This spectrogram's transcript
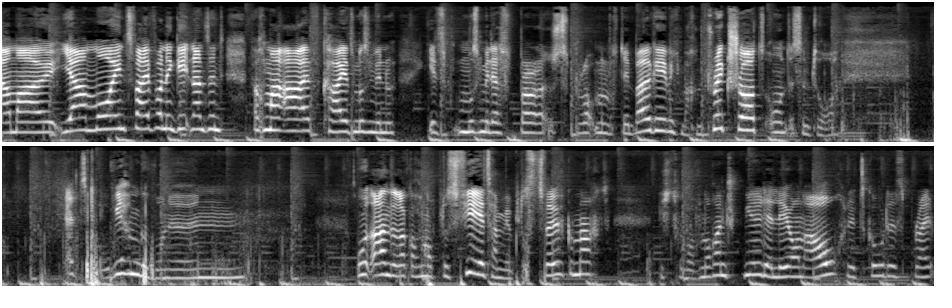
Ja, mal. Ja, moin. Zwei von den Gegnern sind einfach mal AFK. Jetzt müssen wir nur. Jetzt muss mir das Sprout nur noch den Ball geben. Ich mache einen Trickshot und ist im Tor. Let's go. Wir haben gewonnen. Und Underdog auch noch plus 4. Jetzt haben wir plus 12 gemacht. Ich treffe auf noch ein Spiel. Der Leon auch. Let's go, der Sprite.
